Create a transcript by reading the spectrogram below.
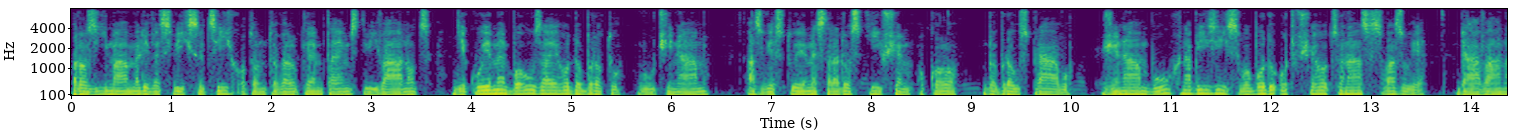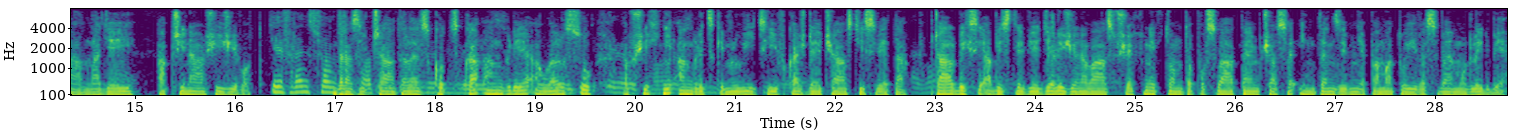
Rozjímáme-li ve svých srdcích o tomto velkém tajemství Vánoc, děkujeme Bohu za jeho dobrotu vůči nám a zvěstujeme s radostí všem okolo dobrou zprávu, že nám Bůh nabízí svobodu od všeho, co nás svazuje, dává nám naději a přináší život. Drazí přátelé Skotska, Anglie a Walesu a všichni anglicky mluvící v každé části světa, přál bych si, abyste věděli, že na vás všechny v tomto posvátném čase intenzivně pamatují ve své modlitbě.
